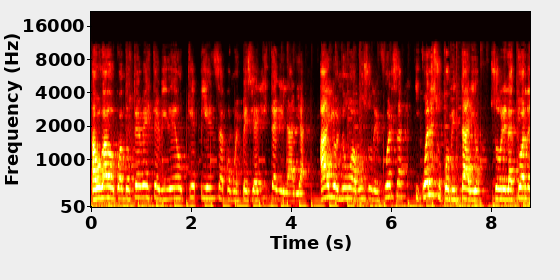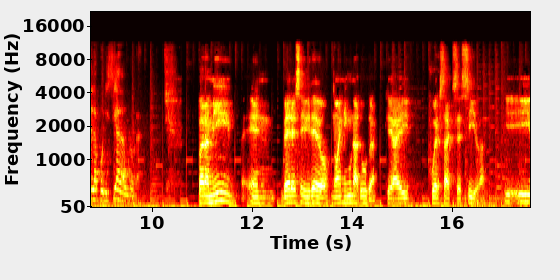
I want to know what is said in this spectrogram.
Abogado, cuando usted ve este video, ¿qué piensa como especialista en el área? ¿Hay o no abuso de fuerza? ¿Y cuál es su comentario sobre el actuar de la policía de Aurora? Para mí, en ver ese video, no hay ninguna duda que hay fuerza excesiva y,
